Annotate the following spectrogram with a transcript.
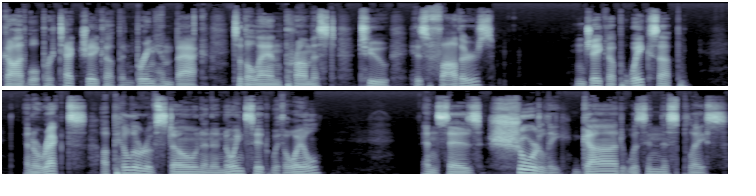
God will protect Jacob and bring him back to the land promised to his fathers. And Jacob wakes up and erects a pillar of stone and anoints it with oil, and says, Surely God was in this place,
